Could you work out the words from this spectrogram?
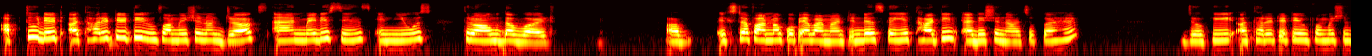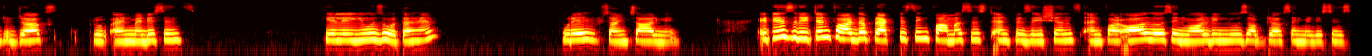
up-to-date authoritative information on drugs and medicines in use throughout the world. अब एक्स्ट्रा फार्माकोपिया बाय मार्टिंडल्स का ये थर्टीन एडिशन आ चुका है जो कि authoritative information to drugs and medicine के लिए यूज़ होता है पूरे संसार में It is written for the practicing pharmacists and physicians and for all those involved in use of drugs and medicines.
